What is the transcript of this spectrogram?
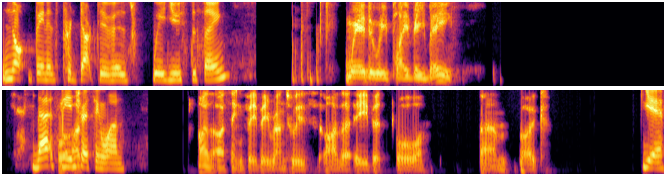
not been as productive as we're used to seeing. Where do we play VB? That's well, the interesting I th- one. I, I, think VB runs with either Ebert or um, Boak. Yeah,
